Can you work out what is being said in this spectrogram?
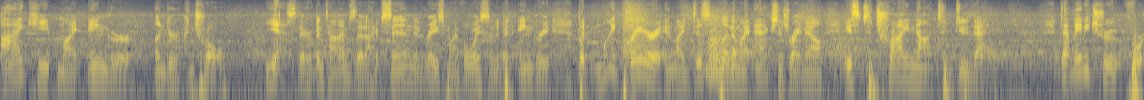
I keep my anger under control. Yes, there have been times that I have sinned and raised my voice and have been angry, but my prayer and my discipline and my actions right now is to try not to do that. That may be true for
